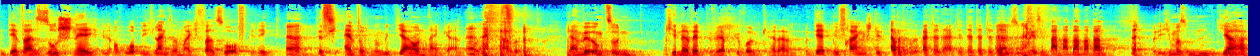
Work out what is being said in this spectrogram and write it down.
Und der war so schnell, ich bin auch überhaupt nicht langsam, aber ich war so aufgeregt, Ja. dass ich einfach nur mit Ja und Nein geantwortet habe. Da haben wir irgend so einen Kinderwettbewerb gewonnen, keine Ahnung. Und der hat mir Fragen gestellt. So gewesen, bam, bam, bam, bam. Und ich immer so, hm, ja,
